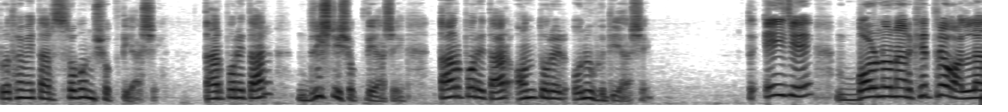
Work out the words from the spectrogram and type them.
প্রথমে তার শ্রবণ শক্তি আসে, তারপরে তার দৃষ্টি শক্তি আসে, তারপরে তার অন্তরের অনুভূতি আসে। তো এই যে বর্ণনার ক্ষেত্রেও আল্লাহ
